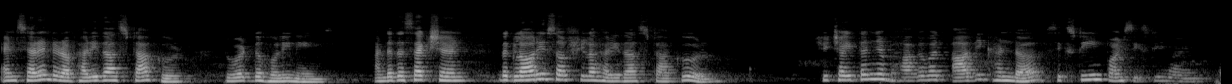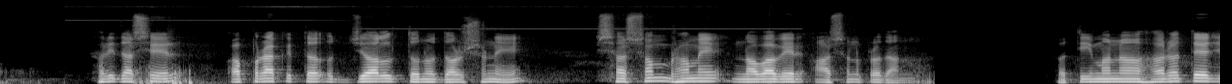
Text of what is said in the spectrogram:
and Surrender of Haridas Thakur toward the Holy Names. Under the section The Glories of Srila Haridas Thakur. Sri Chaitanya Bhagavat Adi Khanda 16.69. হরিদাসের অপ্রাকৃত উজ্জ্বল তনু দর্শনে সসম্ভ্রমে নবাবের আসন প্রদান অতি মনোহর তেজ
